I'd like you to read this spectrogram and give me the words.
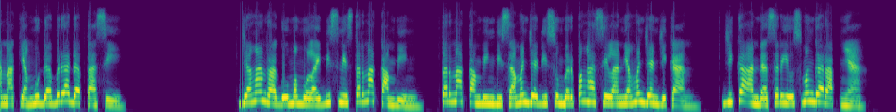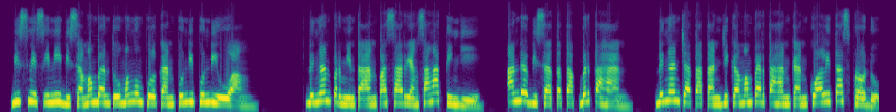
anak yang mudah beradaptasi. Jangan ragu memulai bisnis ternak kambing. Ternak kambing bisa menjadi sumber penghasilan yang menjanjikan. Jika Anda serius menggarapnya, bisnis ini bisa membantu mengumpulkan pundi-pundi uang. Dengan permintaan pasar yang sangat tinggi, Anda bisa tetap bertahan dengan catatan jika mempertahankan kualitas produk.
